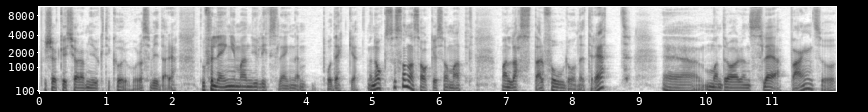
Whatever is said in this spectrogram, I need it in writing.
försöker köra mjukt i kurvor och så vidare. Då förlänger man ju livslängden på däcket. Men också sådana saker som att man lastar fordonet rätt. Om man drar en släpvagn så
